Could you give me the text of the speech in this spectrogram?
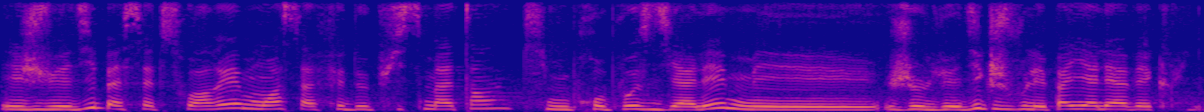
Et je lui ai dit, bah, cette soirée, moi, ça fait depuis ce matin qu'il me propose d'y aller, mais je lui ai dit que je voulais pas y aller avec lui.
